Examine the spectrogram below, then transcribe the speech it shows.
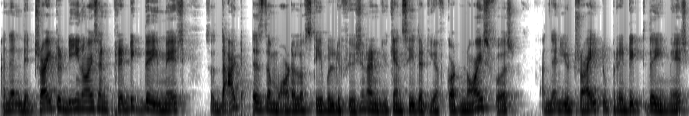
and then they try to denoise and predict the image so that is the model of stable diffusion and you can see that you have got noise first and then you try to predict the image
